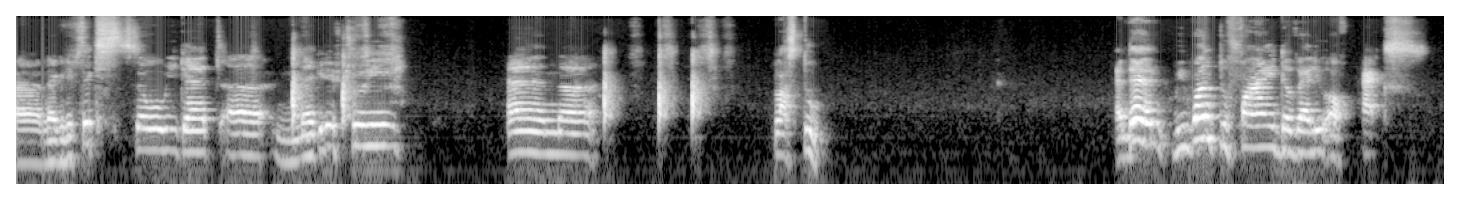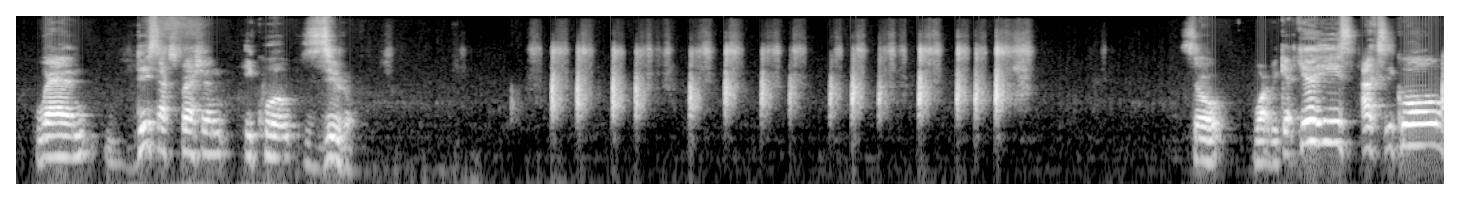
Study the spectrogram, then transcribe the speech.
Uh, negative 6, so we get uh, negative 3 and uh, plus 2. And then we want to find the value of x when this expression equals 0. So what we get here is x equal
